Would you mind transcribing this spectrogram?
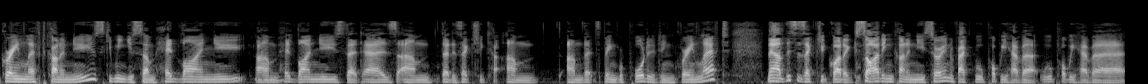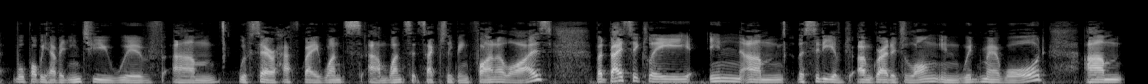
green left kind of news, giving you some headline new, um, headline news that has, um, that is actually, um, um, that's being reported in Green Left. Now, this is actually quite an exciting kind of news story. In fact, we'll probably have a, we'll probably have a, we'll probably have an interview with, um, with Sarah Hathaway once, um, once it's actually been finalised. But basically, in um, the city of um, Greater Geelong in Windermere Ward, um,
